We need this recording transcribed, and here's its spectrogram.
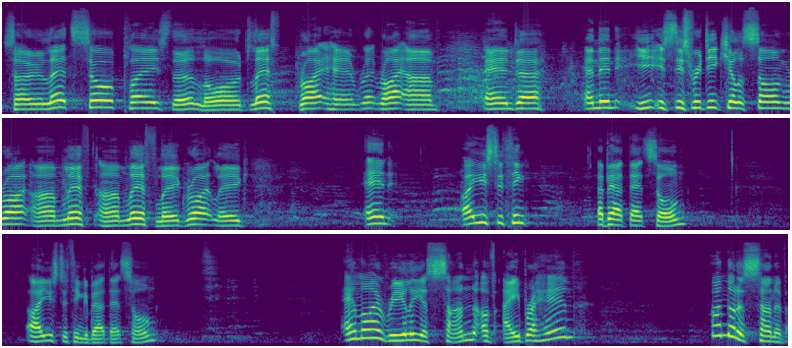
So let's all praise the Lord. Left, right hand, right arm. And, uh, and then it's this ridiculous song right arm, left arm, left leg, right leg. And I used to think about that song. I used to think about that song. Am I really a son of Abraham? I'm not a son of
